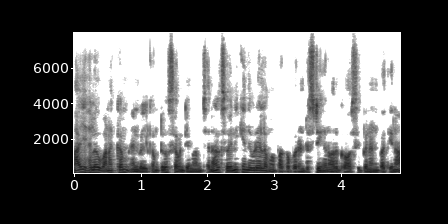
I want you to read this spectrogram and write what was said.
ஹாய் ஹலோ வணக்கம் and welcome to seventy ma'am channel so இன்னைக்கு இந்த வீடியோவில் நம்ம பார்க்க போகிற இன்ட்ரெஸ்டிங்கான ஒரு காசிப் என்னன்னு பார்த்தீங்கன்னா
